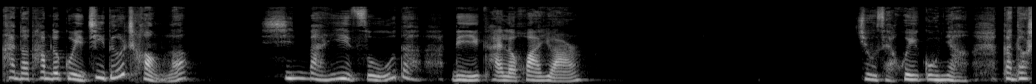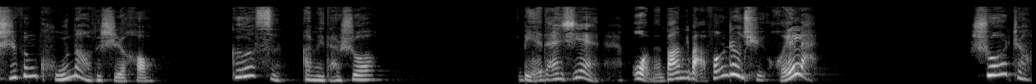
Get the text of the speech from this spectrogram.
看到他们的诡计得逞了，心满意足的离开了花园。就在灰姑娘感到十分苦恼的时候，哥斯安慰她说。别担心，我们帮你把风筝取回来。说着，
